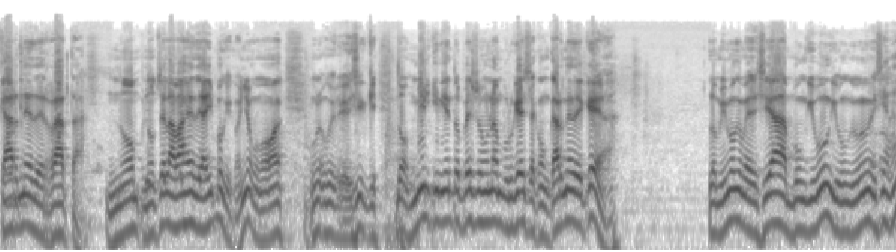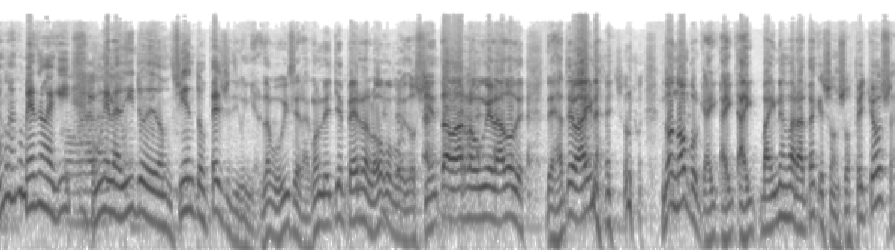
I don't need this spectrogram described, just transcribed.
carne de rata. No, no se la bajes de ahí porque, coño, ¿cómo va a decir que 2.500 pesos una hamburguesa con carne de qué? Lo mismo que me decía Bungi Bungi, Bungi Bungi me decía, vamos a comernos aquí un heladito de 200 pesos. Y digo, mierda, Bungi, será con leche perra, loco, porque 200 barras un helado de, déjate vaina. no, no, porque hay, hay, hay, vainas baratas que son sospechosas.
